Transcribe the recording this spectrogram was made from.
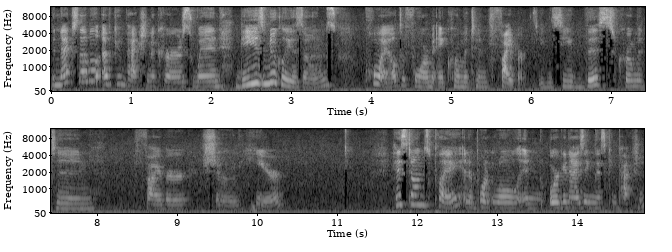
The next level of compaction occurs when these nucleosomes coil to form a chromatin fiber. So you can see this chromatin fiber shown here. Histones play an important role in organizing this compaction.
